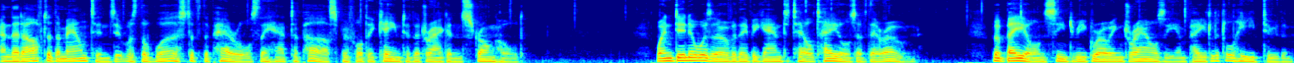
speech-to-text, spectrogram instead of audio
and that after the mountains it was the worst of the perils they had to pass before they came to the dragon's stronghold. When dinner was over, they began to tell tales of their own, but Beorn seemed to be growing drowsy and paid little heed to them.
